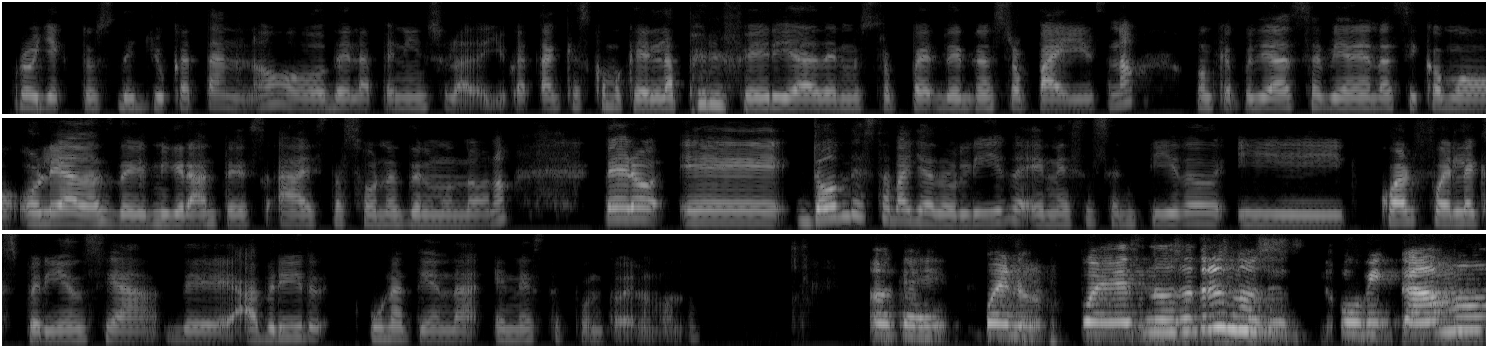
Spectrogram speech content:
proyectos de Yucatán, ¿no? O de la península de Yucatán, que es como que la periferia de nuestro, de nuestro país, ¿no? Aunque pues ya se vienen así como oleadas de migrantes a estas zonas del mundo, ¿no? Pero, eh, ¿dónde está Valladolid en ese sentido y cuál fue la experiencia de abrir una tienda en este punto del mundo? Ok, bueno, pues nosotros nos ubicamos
